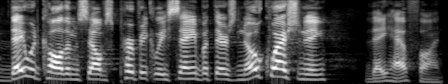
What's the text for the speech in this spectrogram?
They would call themselves perfectly sane, but there's no questioning they have fun.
